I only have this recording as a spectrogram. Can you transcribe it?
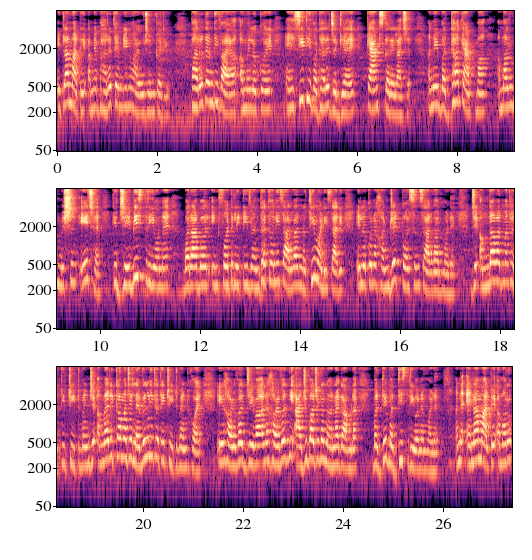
એટલા માટે અમે ભારત એમડીનું આયોજન કર્યું. ભારત એમડી વાયા અમે લોકોએ એંસીથી વધારે જગ્યાએ કેમ્પ્સ કરેલા છે અને બધા કેમ્પમાં અમારું મિશન એ છે કે જે બી સ્ત્રીઓને બરાબર ઇન્ફર્ટિલિટી વ્યંધત્વની સારવાર નથી મળી સારી, એ લોકોને હંડ્રેડ પર્સન્ટ સારવાર મળે. જે અમદાવાદમાં થતી ટ્રીટમેન્ટ જે અમેરિકામાં જે લેવલની થતી ટ્રીટમેન્ટ હોય, એ હળવદ જેવા અને હળવદની આજુબાજુના નાના ગામડા બધે બધી સ્ત્રીઓને મળે. અને એના માટે અમારો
